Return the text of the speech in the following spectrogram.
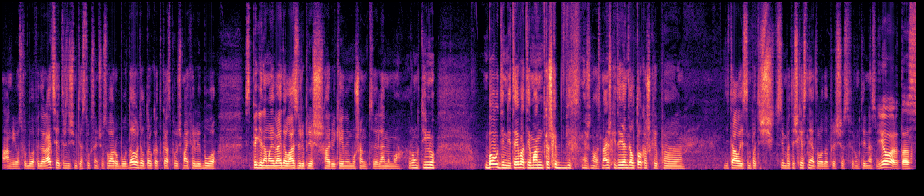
Anglijos futbolo federacija 30 tūkstančių svarų bauda, dėl to, kad Kasparui Šmacheliui buvo spiginama į veidą lazerių prieš Harry Keinui mušant lemiamą rungtynių baudinį. Tai va, tai man kažkaip, nežinau, asmeniškai tai vien dėl to kažkaip uh, italai simpatiš, simpatiškesnė atrodo prieš šias rungtynės. Jo, ir tas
